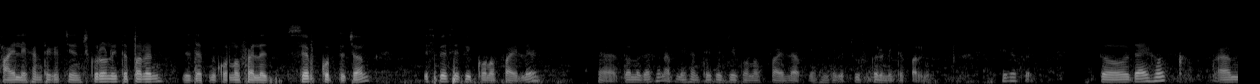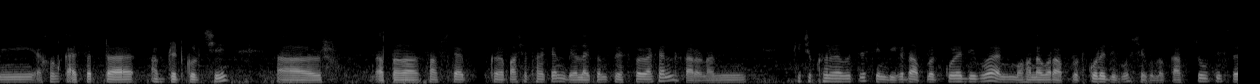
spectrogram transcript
ফাইল এখান থেকে চেঞ্জ করেও নিতে পারেন। যদি আপনি কোনো ফাইলে সেভ করতে চান স্পেসিফিক কোনো ফাইলে হ্যাঁ তাহলে দেখেন আপনি এখান থেকে যে কোনো ফাইলে আপনি এখান থেকে চুজ করে নিতে পারেন। ঠিক আছে? তো যাই হোক, আমি এখন কাইসারটা আপডেট করছি। আর আপনারা সাবস্ক্রাইব করে পাশে থাকেন বেল আইকন প্রেস করে রাখেন, কারণ আমি কিছুক্ষণের মধ্যে সিন্ডিকেট আপলোড করে দিব অ্যান্ড মহানগর আপলোড করে দিব। সেগুলো কাজ চলতেছে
